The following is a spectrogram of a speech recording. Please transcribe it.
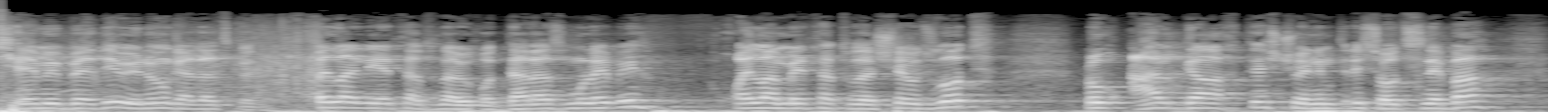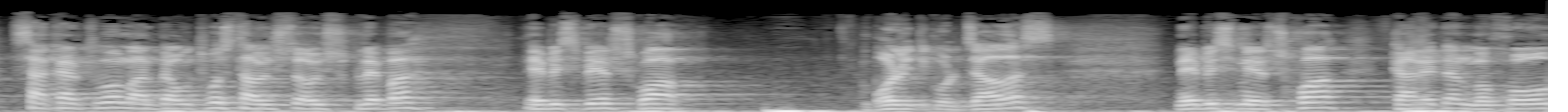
ჩემი ბედი ვინ უნდა გადაწყვეტო. ყველანი ერთად უნდა ვიყოთ დარაზმულები, ყველამ ერთად უნდა შევძლოთ, რომ არ გაახდეს ჩვენი მტრის ოცნება, საქართველოს არ დაუთმოს თავისუფლება ნებისმიერ სხვა პოლიტიკურ ძალას, ნებისმიერ სხვა გარედან მოხოლ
